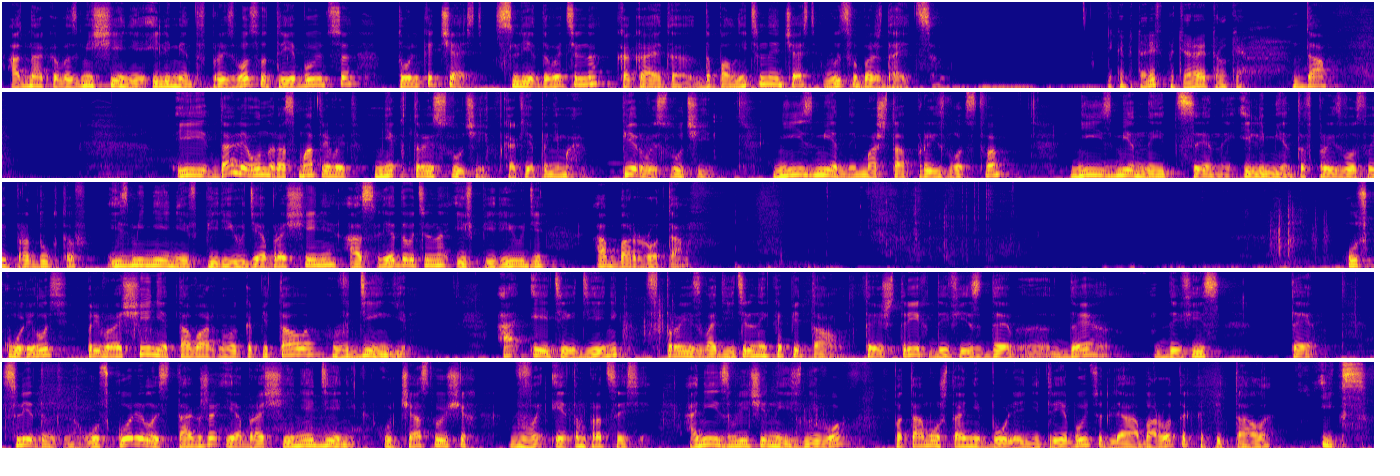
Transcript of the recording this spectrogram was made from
Однако возмещение элементов производства требуется только часть. Следовательно, какая-то дополнительная часть высвобождается. И капиталист потирает руки. Да. И далее он рассматривает некоторые случаи, как я понимаю. Первый случай – неизменный масштаб производства, неизменные цены элементов производства и продуктов, изменения в периоде обращения, а следовательно и в периоде оборота. Ускорилось превращение товарного капитала в деньги, а этих денег в производительный капитал Т' дефис Д, Д дефис Т. Следовательно, ускорилось также и обращение денег, участвующих в этом процессе. Они извлечены из него, потому что они более не требуются для оборота капитала X.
